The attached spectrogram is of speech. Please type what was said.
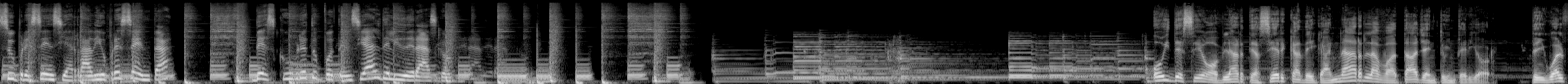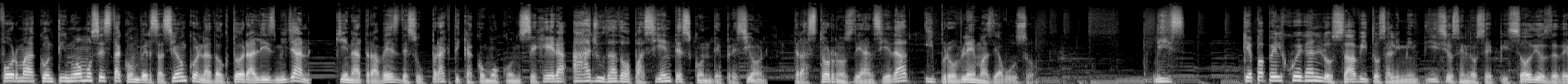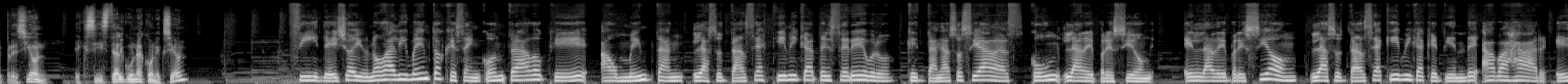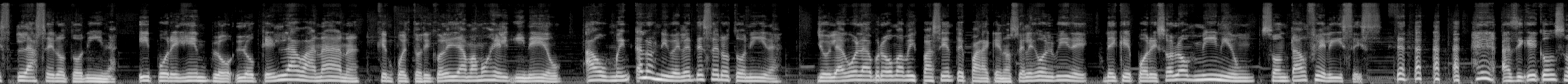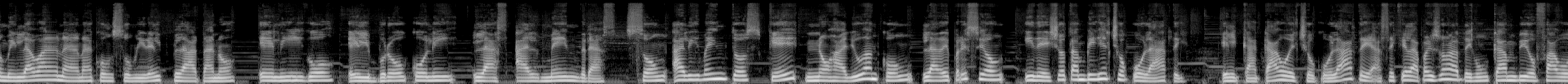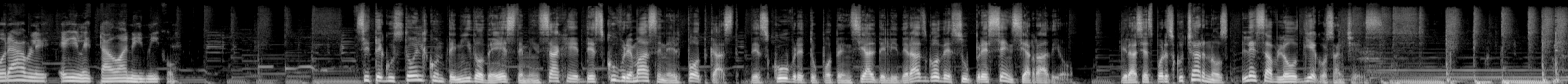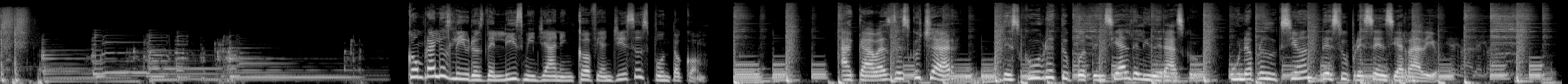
Su presencia radio presenta Descubre tu potencial de liderazgo. Hoy deseo hablarte acerca de ganar la batalla en tu interior. De igual forma, continuamos esta conversación con la doctora Liz Millán, quien a través de su práctica como consejera ha ayudado a pacientes con depresión, trastornos de ansiedad y problemas de abuso. Liz, ¿qué papel juegan los hábitos alimenticios en los episodios de depresión? ¿Existe alguna conexión? Sí, de hecho hay unos alimentos que se ha encontrado que aumentan las sustancias químicas del cerebro que están asociadas con la depresión. En la depresión, la sustancia química que tiende a bajar es la serotonina. Y por ejemplo, lo que es la banana, que en Puerto Rico le llamamos el guineo, aumenta los niveles de serotonina. Yo le hago la broma a mis pacientes para que no se les olvide de que por eso los Minions son tan felices. Así que consumir la banana, consumir el plátano, el higo, el brócoli, las almendras son alimentos que nos ayudan con la depresión y de hecho también el chocolate. El cacao, el chocolate hace que la persona tenga un cambio favorable en el estado anímico. Si te gustó el contenido de este mensaje, descubre más en el podcast Descubre tu potencial de liderazgo de su presencia radio. Gracias por escucharnos, les habló Diego Sánchez. Compra los libros de Liz Millán en coffeeandjesus.com. Acabas de escuchar Descubre tu potencial de liderazgo, una producción de su presencia radio.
